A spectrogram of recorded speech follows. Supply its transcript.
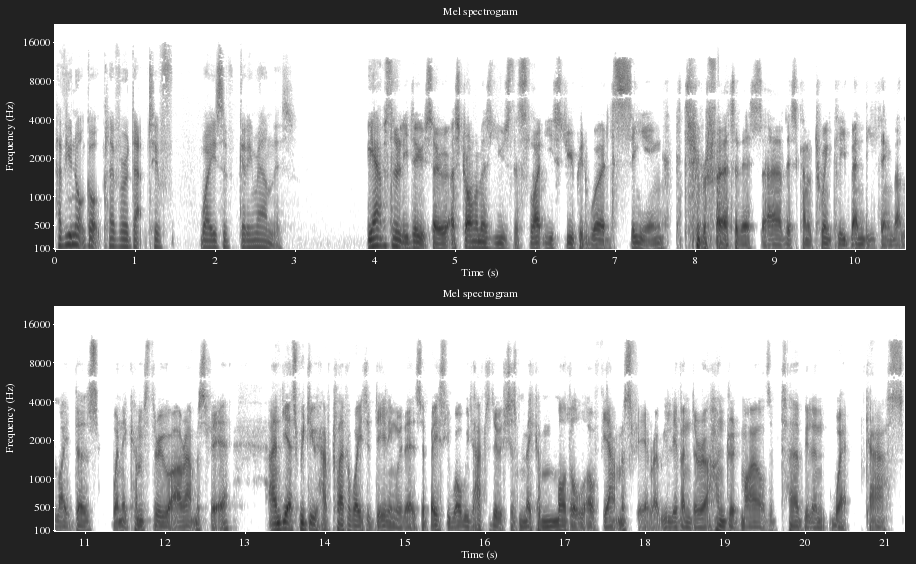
Have you not got clever adaptive ways of getting around this? We absolutely do. So astronomers use the slightly stupid word "seeing" to refer to this uh, this kind of twinkly, bendy thing that light does when it comes through our atmosphere. And yes, we do have clever ways of dealing with it. So basically, what we'd have to do is just make a model of the atmosphere. Right, we live under hundred miles of turbulent, wet gas,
